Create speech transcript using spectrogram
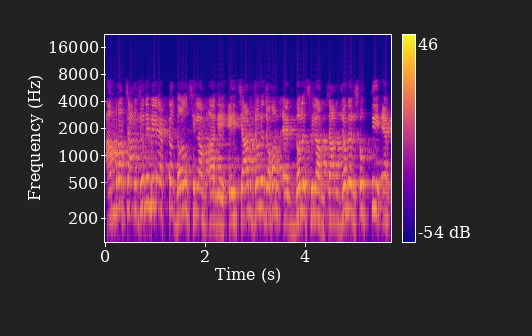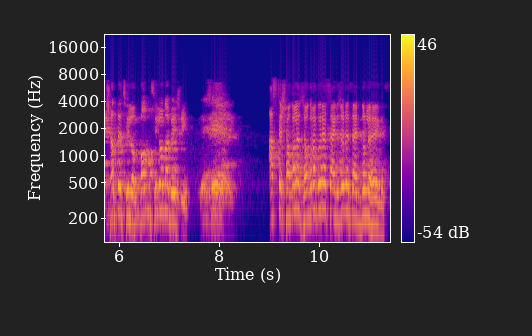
আমরা চারজনে মিলে একটা দল ছিলাম আগে। এই চারজনে যখন এক দলে ছিলাম, চারজনের শক্তি একসাথে ছিল, কম ছিল না বেশি? আজকে সকালে ঝগড়া করে চারজনে চার দলে হয়ে গেছে।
